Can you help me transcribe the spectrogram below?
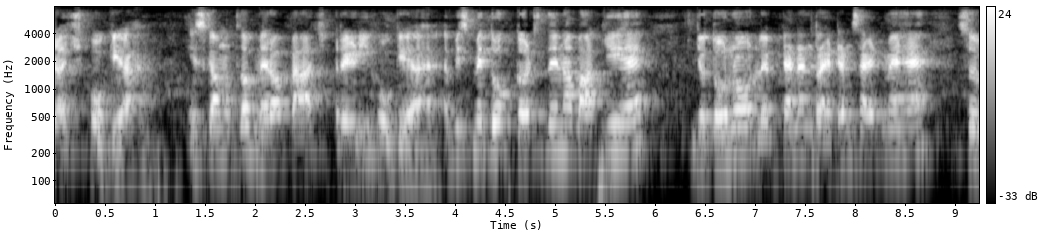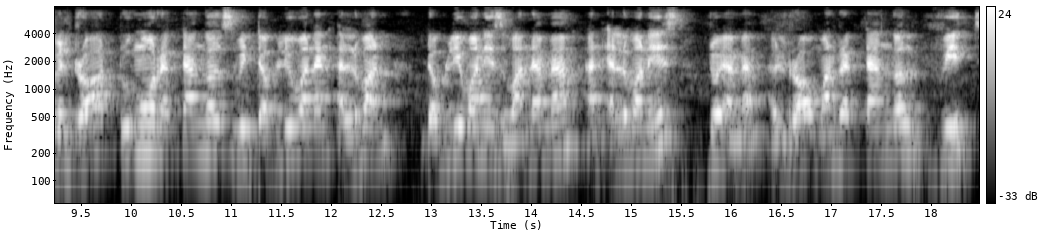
टच हो गया है। इसका मतलब मेरा पैच रेडी हो गया है। अब इसमें दो कट्स देना बाकी है, जो दोनों left hand and right hand side में है। So will draw two more rectangles with W1 and L1 W1 is 1 mm and L1 is 2 mm M will draw one rectangle with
